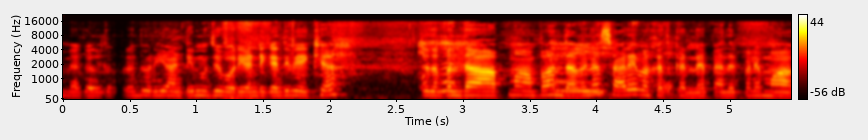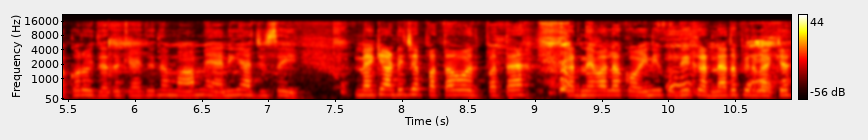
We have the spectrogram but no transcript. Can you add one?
मैं कल कपड़े धो रही आंटी मुझे बोरी, आंटी कहती, वेख्या जो बंदा आप माँ भांदा वे ना सारे वक्त करने पैंते पहले माँ को रोते तो कहते थे माँ मैं नहीं अज सही मैं क्या आंटी जब पता हो पता है करने वाला कोई नहीं खुद ही करना तो फिर मैं क्या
